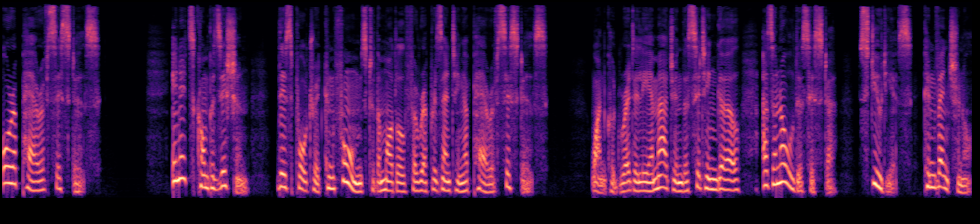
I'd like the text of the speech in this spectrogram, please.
or a pair of sisters. In its composition, this portrait conforms to the model for representing a pair of sisters. One could readily imagine the sitting girl as an older sister, studious, conventional,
